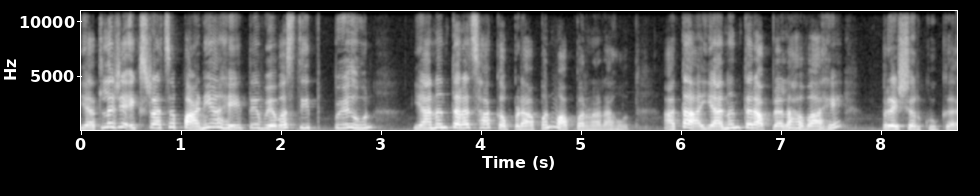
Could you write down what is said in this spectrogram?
यातलं जे एक्स्ट्राचं पाणी आहे ते व्यवस्थित पिळून यानंतरच हा कपडा आपण वापरणार आहोत. आता यानंतर आपल्याला हवं आहे प्रेशर कुकर.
